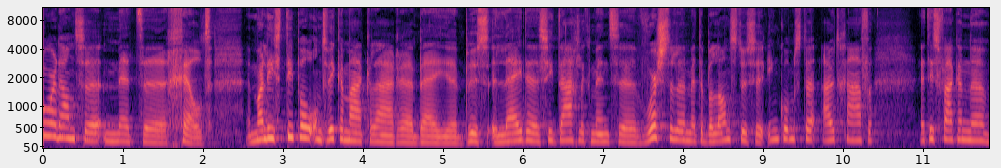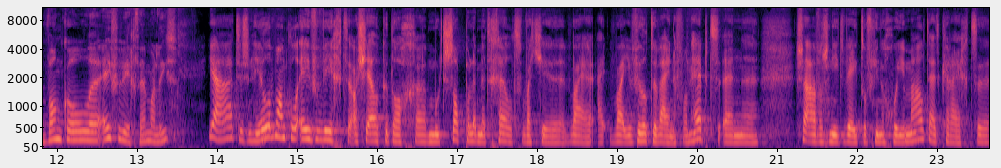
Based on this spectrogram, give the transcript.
Koordansen met uh, geld. Marlies Tiepel, ontwikkelmakelaar uh, bij uh, Bus Leiden, ziet dagelijks mensen worstelen met de balans tussen inkomsten, uitgaven. Het is vaak een wankel evenwicht, hè Marlies? Ja, het is een heel wankel evenwicht als je elke dag uh, moet sappelen met geld wat je, waar, waar je veel te weinig van hebt. En uh, s'avonds niet weet of je een goede maaltijd krijgt. Uh,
